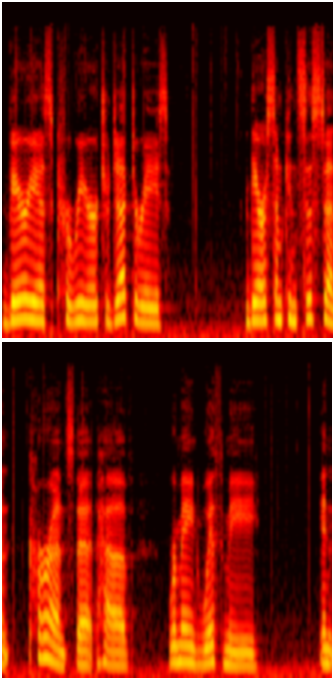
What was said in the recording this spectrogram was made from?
various career trajectories, there are some consistent currents that have remained with me in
